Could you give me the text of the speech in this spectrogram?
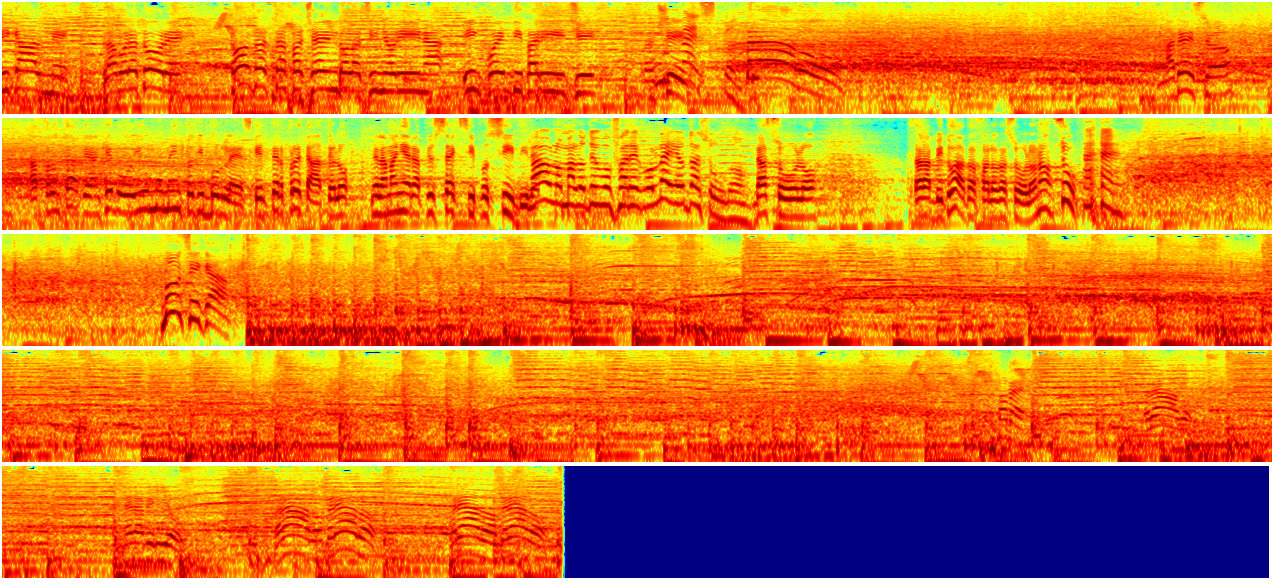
si calmi. Lavoratore, cosa sta facendo la signorina in quel di Parigi? Francesco. Bravo! Adesso affrontate anche voi un momento di burlesque, interpretatelo nella maniera più sexy possibile. Paolo, ma lo devo fare con lei o da solo? Da solo. Sarà abituato a farlo da solo, no? Su! Musica! bravo, meraviglioso, bravo, bravo, bravo.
